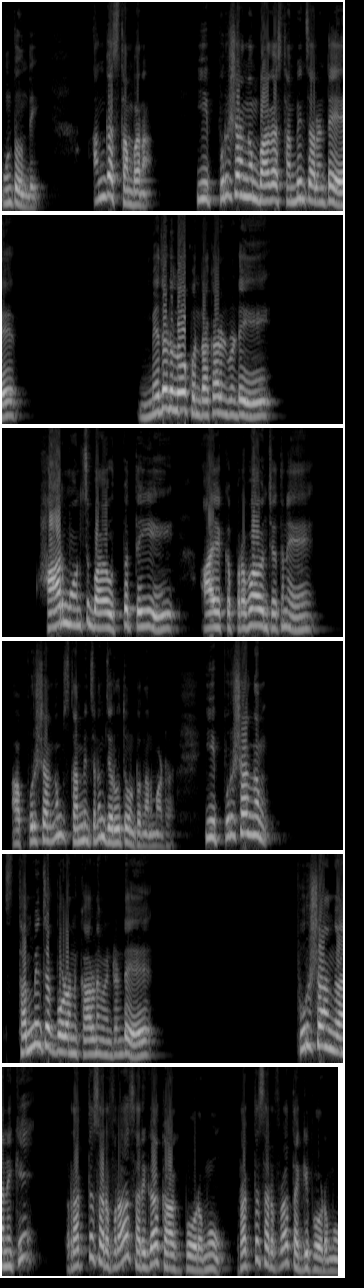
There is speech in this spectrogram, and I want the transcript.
ఉంటుంది. అంగస్తంభన. ఈ పురుషాంగం బాగా స్తంభించాలంటే మెదడులో కొన్ని రకాలైనటువంటి హార్మోన్స్ బాగా ఉత్పత్తి అయ్యి ఆ యొక్క ప్రభావం చేతనే ఆ పురుషాంగం స్తంభించడం జరుగుతూ ఉంటుంది ఈ పురుషాంగం స్తంభించకపోవడానికి కారణం ఏంటంటే పురుషాంగానికి రక్త సరఫరా సరిగా కాకపోవడము రక్త సరఫరా తగ్గిపోవడము.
